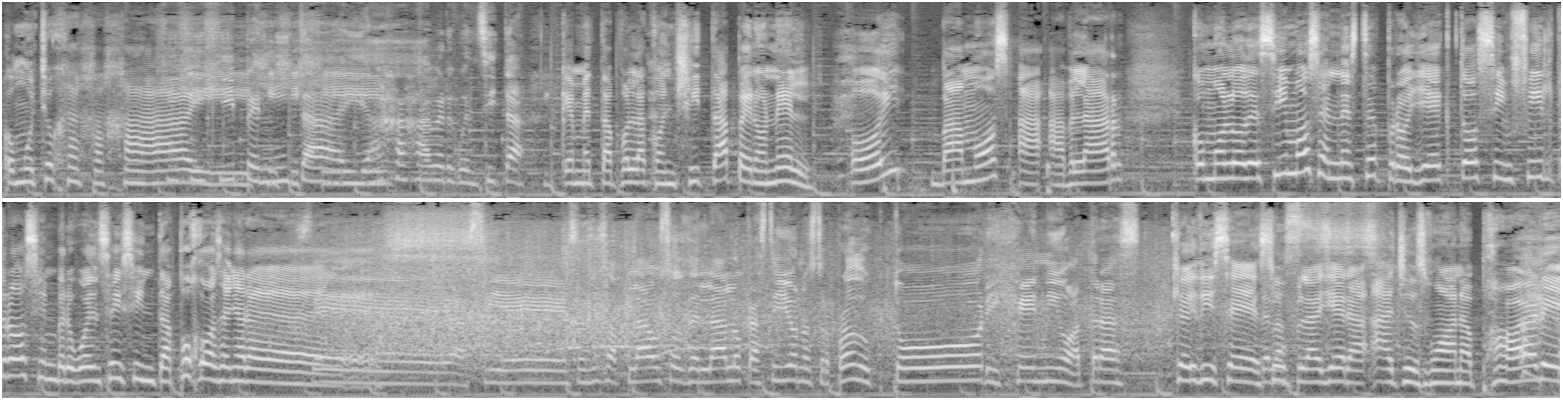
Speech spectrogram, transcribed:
Con mucho jajaja y penita y jajaja, vergüencita. Y que me tapo la conchita, pero en él. Hoy vamos a hablar como lo decimos en este proyecto, sin filtro, sin vergüenza y sin tapujos, señores. Así es. Esos aplausos de Lalo Castillo, nuestro productor y genio atrás. Que hoy dice su playera, I just wanna party.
